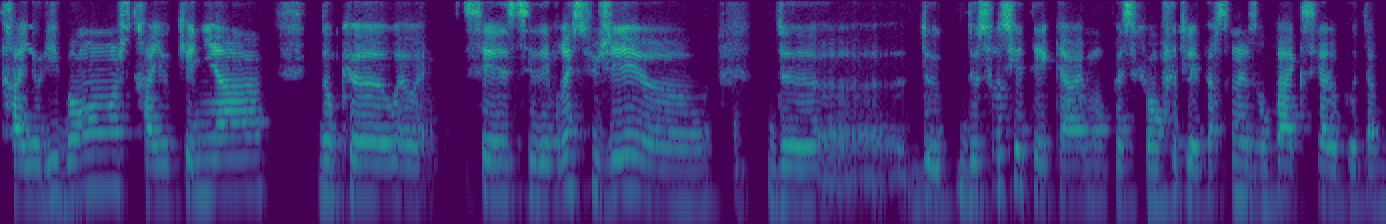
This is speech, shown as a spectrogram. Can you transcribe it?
travaillé au Liban, j'ai travaillé au Kenya. Donc, euh, ouais, ouais, c'est des vrais sujets euh, de, de, société carrément, parce qu'en fait, les personnes, elles n'ont pas accès à l'eau potable.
